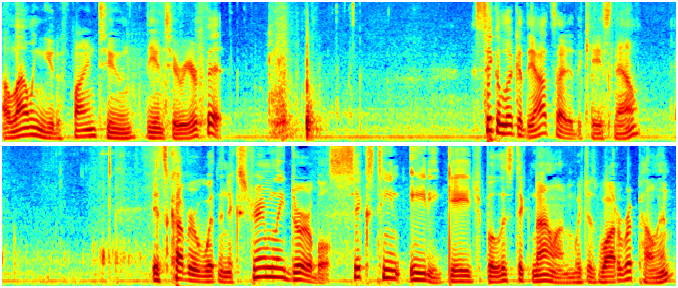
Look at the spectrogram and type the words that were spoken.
allowing you to fine tune the interior fit. Let's take a look at the outside of the case now. It's covered with an extremely durable 1680 gauge ballistic nylon, which is water repellent.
